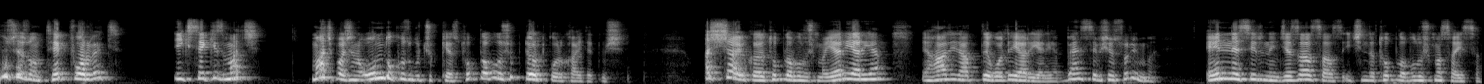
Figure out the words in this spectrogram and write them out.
Bu sezon tek forvet ilk 8 maç maç başına 19.5 kez topla buluşup 4 gol kaydetmiş. Aşağı yukarı topla buluşma yarı yarıya. E, haliyle attığı golde yarı yarıya. Ben size bir şey sorayım mı? En Nesiri'nin ceza sahası içinde topla buluşma sayısı.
